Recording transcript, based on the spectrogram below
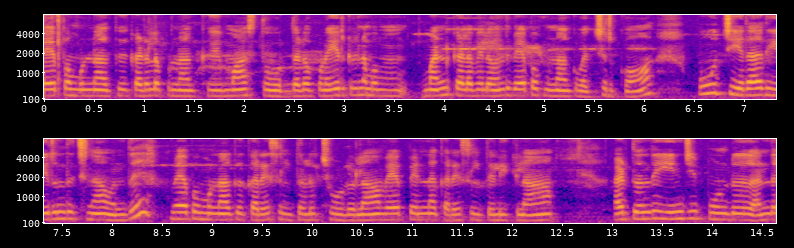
வேப்ப புண்ணாக்கு கடலை புண்ணாக்கு மாதத்துக்கு ஒரு தடவை போடலாம். ஏற்கனவே நம்ம மண் கலவையில் வந்து வேப்ப புண்ணாக்கு வச்சுருக்கோம். பூச்சி ஏதாவது இருந்துச்சுன்னா வந்து வேப்ப புண்ணாக்கு கரைசல் தெளிச்சு விடலாம் வேப்பெண்ணெய் கரைசல் தெளிக்கலாம். அடுத்து வந்து இஞ்சி பூண்டு அந்த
